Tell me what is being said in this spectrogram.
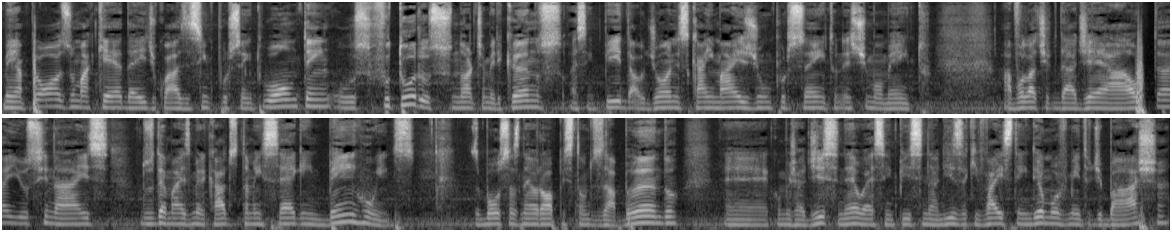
Bem, após uma queda aí de quase 5% ontem, os futuros norte-americanos, S&P, Dow Jones, caem mais de 1% neste momento. A volatilidade é alta e os sinais dos demais mercados também seguem bem ruins. As bolsas na Europa estão desabando. É, como já disse, né, o S&P sinaliza que vai estender o movimento de baixa.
